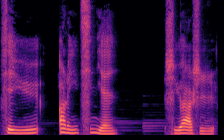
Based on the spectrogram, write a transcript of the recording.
写于二零一七年十月二十日。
